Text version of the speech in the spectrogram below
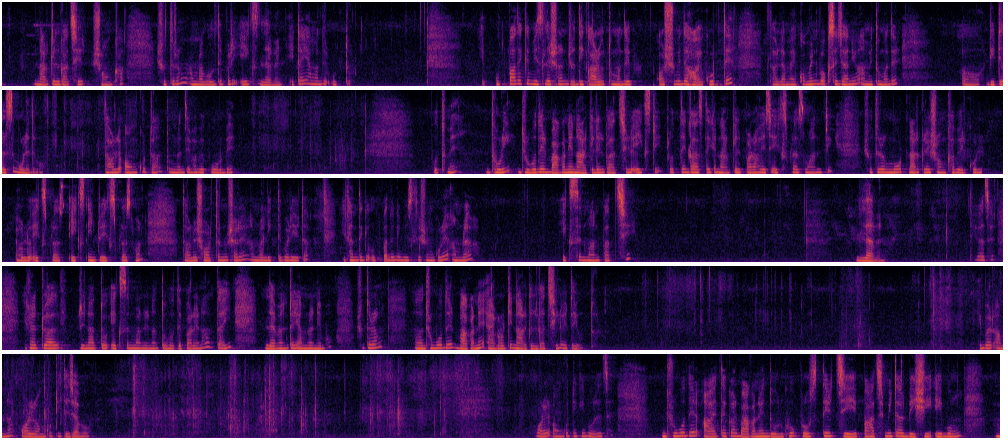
নারকেল গাছের সংখ্যা। সুতরাং আমরা বলতে পারি এক্স ইলেভেন এটাই আমাদের উত্তর। উৎপাদকে বিশ্লেষণ যদি কারও তোমাদের অসুবিধা হয় করতে, তাহলে আমায় কমেন্ট বক্সে জানিও, আমি তোমাদের ডিটেলসে বলে দেবো। তাহলে অঙ্কটা তোমরা যেভাবে করবে, প্রথমে ধরি, ধ্রুবদের বাগানে নারকেলের গাছ ছিল এক্সটি। প্রত্যেক গাছ থেকে নারকেল পাড়া হয়েছে এক্স প্লাস ওয়ানটি। সুতরাং মোট নারকেলের সংখ্যা বের করলে হলো x plus, x into x plus one. তাহলে শর্তানুসারে আমরা লিখতে পারি এটা। এখান থেকে উৎপাদকে বিশ্লেষণ করে আমরা এক্সের মান পাচ্ছি ইলেভেন। ঠিক আছে? এখানে টুয়েলভ ঋণাত্মক এক্সের মান ঋণাত্মক হতে পারে না, তাই ইলেভেনটাই আমরা নেব। সুতরাং ধ্রুবদের বাগানে এগারোটি নারকেল গাছ ছিল, এটাই উত্তর। এবার আমরা পরের অঙ্কটিতে যাব। পরের অঙ্কটি কি বলেছে? ধ্রুবদের আয়তাকার বাগানের দৈর্ঘ্য প্রস্থের চেয়ে পাঁচ মিটার বেশি এবং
